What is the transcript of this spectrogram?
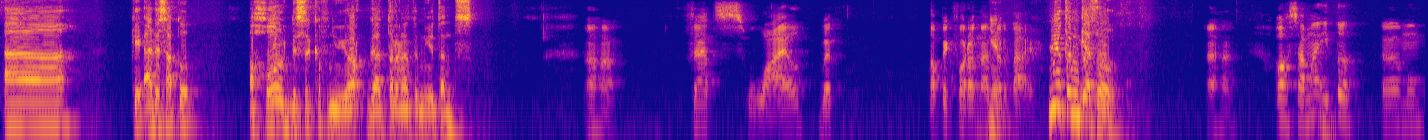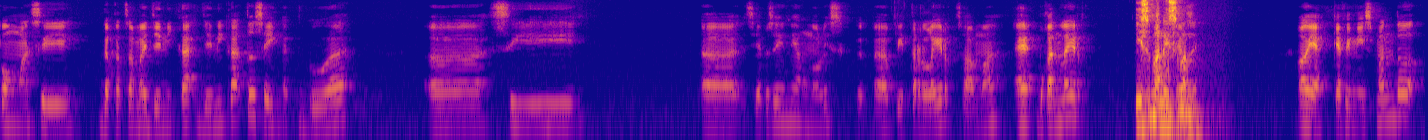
eh kayak ada satu a whole district of New York got turned into mutants. Aha. That's wild, but topic for another Yeah. time. Mutant Ghetto. Aha. Oh, sama itu eh, mumpung masih dekat sama Jenika, Jenika tuh seingat gua eh si eh siapa sih ini yang nulis Eh, Peter Laird sama eh bukan Laird Eastman. sih? Oh ya, Kevin Eastman tuh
